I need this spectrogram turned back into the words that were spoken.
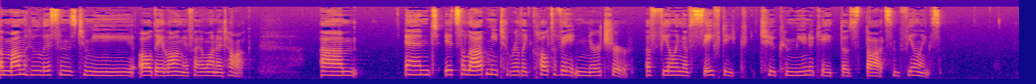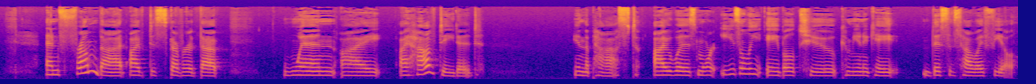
a mom who listens to me all day long if I want to talk. Um, and it's allowed me to really cultivate and nurture a feeling of safety to communicate those thoughts and feelings. And from that, I've discovered that when I I have dated in the past, I was more easily able to communicate this is how I feel.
